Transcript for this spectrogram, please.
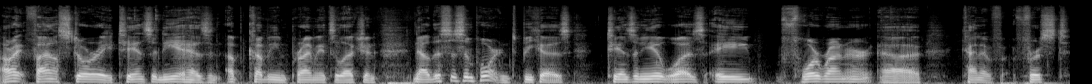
All right, final story. Tanzania has an upcoming primates election. Now, this is important because Tanzania was a forerunner, uh, kind of first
